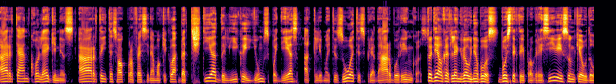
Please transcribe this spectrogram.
ar ten koleginis, ar tai tiesiog profesinė mokykla, bet šitie dalykai jums padės aklimatizuotis prie darbo rinkos. Todėl, kad lengviau nebus. Bus tik tai progresyviai sunkiau, daugiau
